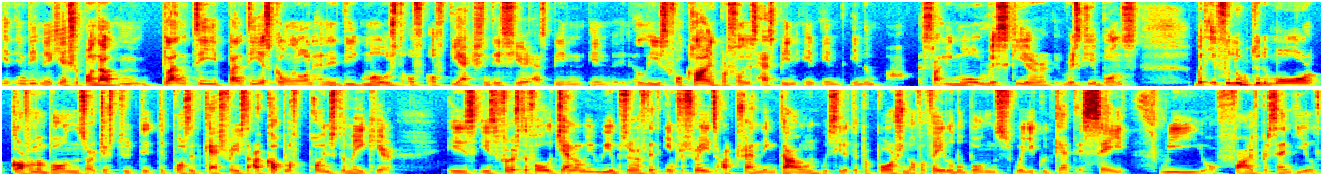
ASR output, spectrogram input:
indeed, Nick, yes, you point out plenty, plenty is going on, and indeed, most of, of the action this year has been in, at least for client portfolios, has been in, in, in the slightly more riskier, riskier bonds. But if we look to the more government bonds or just to the deposit cash rates, there are a couple of points to make here is, is first of all, generally we observe that interest rates are trending down. We see that the proportion of available bonds where you could get a, say, 3 or 5% yield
